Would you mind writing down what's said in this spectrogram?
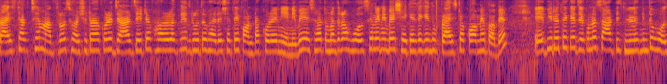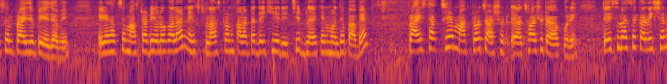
প্রাইস থাকছে মাত্র ছয়শো টাকা করে। যার যেটা ভালো লাগবে দ্রুত ভাইদের সাথে কন্ট্যাক্ট করে নিয়ে নেবে। এছাড়া তোমরা যারা হোলসেলে নেবে, সেক্ষেত্রে কিন্তু প্রাইসটা কমে পাবে। এই ভিডিও থেকে যে কোনো চার পিস নিলে কিন্তু হোলসেল প্রাইসে পেয়ে যাবে। এটা থাকছে mustard yellow colour next last one কালারটা দেখিয়ে দিচ্ছি ব্ল্যাকের মধ্যে পাবে। প্রাইস থাকছে মাত্র চারশো ছয়শো টাকা করে। তেইসুলাসের কালেকশন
